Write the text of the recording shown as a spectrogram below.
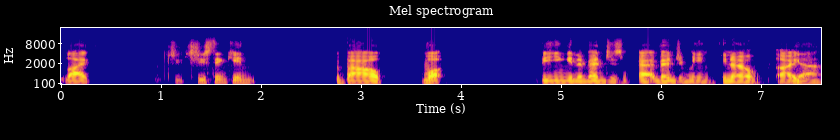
like she, she's thinking about what being an Avengers uh, Avenger mean. You know, like yeah,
